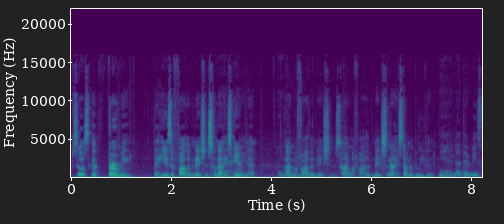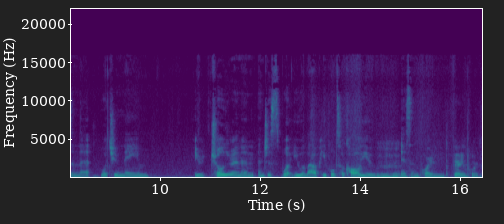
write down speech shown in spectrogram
So it's affirming that he is a father of nations. So now he's hearing that. I'm a father of nations. I'm a father of nations. So Now he's starting to believe it. Yeah, another reason that what you name your children and, and just what you allow people to call you Mm-hmm. is important. Very important.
